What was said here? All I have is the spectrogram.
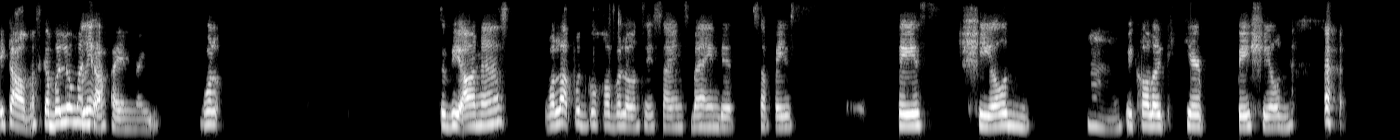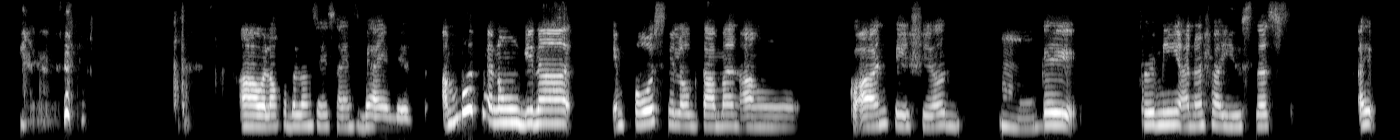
Ikaw, mas kabalo man ka kay nag Well to be honest, wala pud ko kabalo unsay science behind it sa face face shield. Mm. We call it here face shield. Ah, wala ko kabalo unsay science behind it. Ambot nga nung gina-impose nila og taman ang kuan face shield Mm. kay for me ano siya useless. Ay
